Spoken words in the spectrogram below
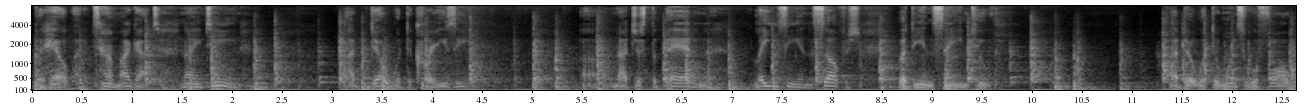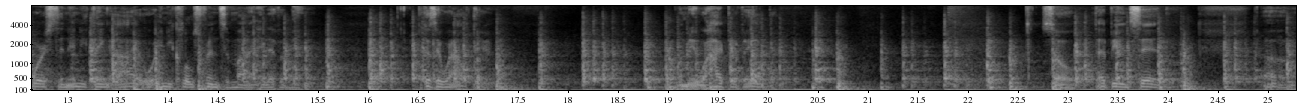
But hell, by the time I got to 19, I dealt with the crazy, uh, not just the bad and the lazy and the selfish, but the insane too. I dealt with the ones who were far worse than anything I or any close friends of mine had ever been. Because they were out there. I mean, they were hyper available. So, that being said, um,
